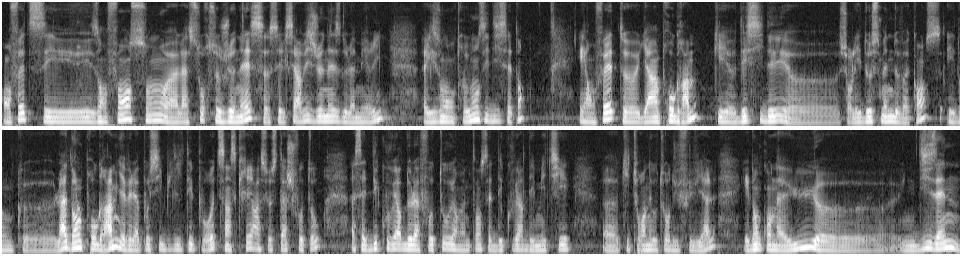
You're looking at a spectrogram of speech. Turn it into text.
En fait, ces enfants sont à la source jeunesse, c'est le service jeunesse de la mairie. Ils ont entre 11 et 17 ans. Et en fait, euh, il y a un programme qui est euh, décidé euh, sur les deux semaines de vacances. Et donc là, dans le programme, il y avait la possibilité pour eux de s'inscrire à ce stage photo, à cette découverte de la photo et en même temps cette découverte des métiers qui tournaient autour du fluvial. Et donc on a eu une dizaine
